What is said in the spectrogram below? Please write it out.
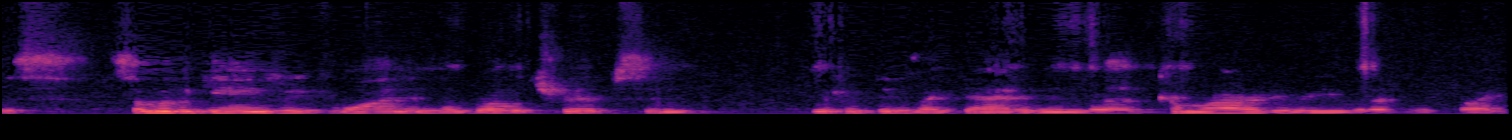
this, some of the games we've won and the road trips and different things like that, and then the camaraderie with, with like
